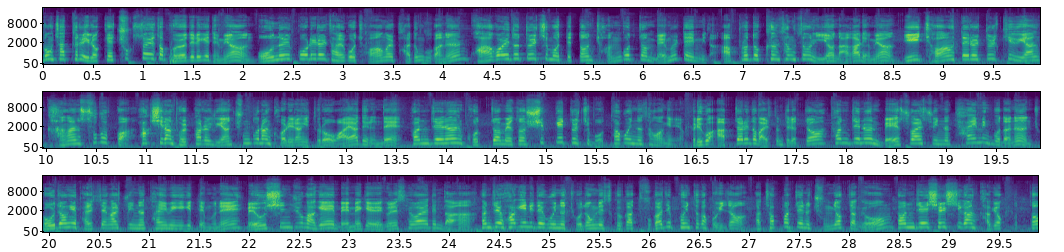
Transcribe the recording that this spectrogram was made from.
일봉 차트를 이렇게 축소해서 보여드리게 되면 오늘 꼬리를 달고 저항을 받은 구간은 과거에도 뚫지 못했던 전고점 매물대입니다. 앞으로도 큰 상승을 이어나가려면 이 저항대를 뚫기 위한 강한 수급과 확실한 돌파를 위한 충분한 거래량이 들어와야 되는데 현재는 고점에서 쉽게 뚫지 못하고 있는 상황이에요. 그리고 앞전에도 말씀드렸죠. 현재는 매수할 수 있는 타이밍보다는 조정이 발생할 수 있는 타이밍이기 때문에 매우 신중하게 매매 계획을 세워야 된다. 현재 확인이 되고 있는 조정 리스크가 두 가지 포인트가 보이죠. 자, 첫 번째는 중력 작용. 현재 실시간 가격부터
